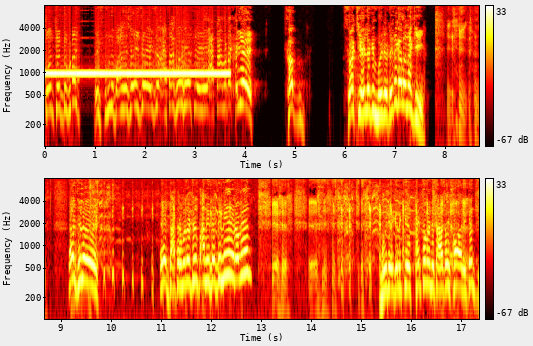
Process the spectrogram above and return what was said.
তোর চোদ্দ ভাই এই শুনে বাংলাদেশে এই যে এই যে আটা ঘর হয়েছে এই আটা মাটা খাইয়ে সব সব কি হইল কি মরে উঠে গেল নাকি? এই ছেলে! এই দাঁতের মধ্যে একটু পানি দিয়ে দিনি রবিন? মরে গেলে কি খাইতে হবে না? তাড়াতাড়ি শহরে কেন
